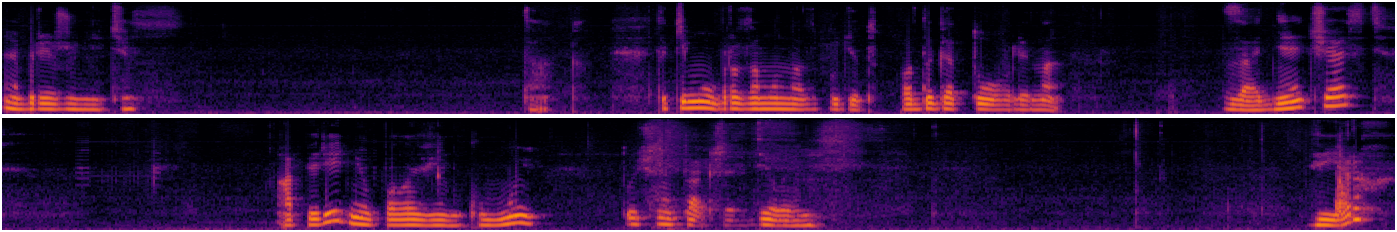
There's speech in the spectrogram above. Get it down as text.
Обрежу нити. Так. Таким образом у нас будет подготовлена задняя часть. А переднюю половинку мы точно так же сделаем вверх.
